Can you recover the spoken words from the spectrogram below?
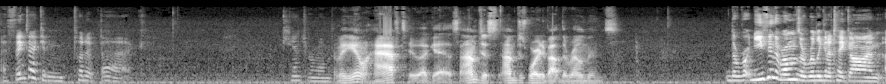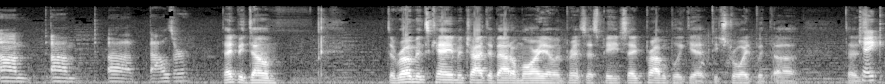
I think I can put it back. Can't remember. I mean, you don't have to, I guess. I'm just, I'm just worried about the Romans. The do you think the Romans are really going to take on um, um, uh, Bowser? They'd be dumb. the Romans came and tried to battle Mario and Princess Peach, they'd probably get destroyed with uh, those Cake.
